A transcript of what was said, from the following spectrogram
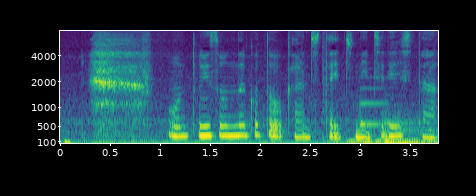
本当にそんなことを感じた一日でした。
